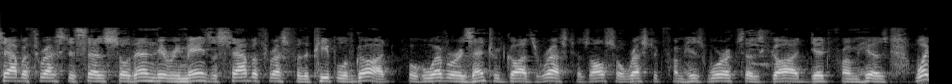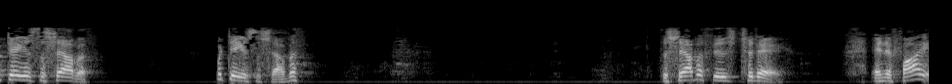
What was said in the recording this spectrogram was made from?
Sabbath rest. It says, so then there remains a Sabbath rest for the people of God. For whoever has entered God's rest has also rested from his works as God did from his. What day is the Sabbath? What day is the Sabbath? The Sabbath is today. And if I,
